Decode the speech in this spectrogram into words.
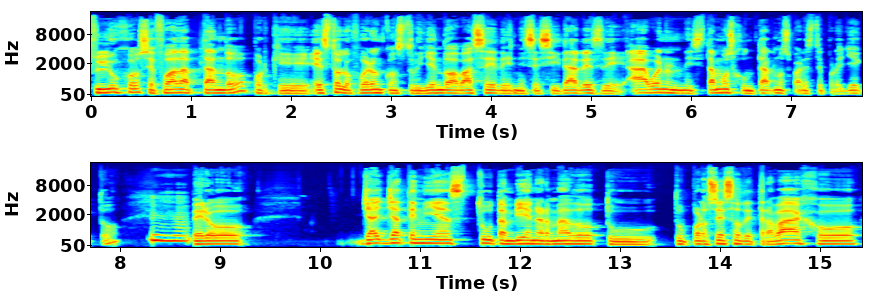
flujo se fue adaptando porque esto lo fueron construyendo a base de necesidades de, ah, bueno, necesitamos juntarnos para este proyecto, pero ya, ya tenías tú también armado tu, tu proceso de trabajo,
